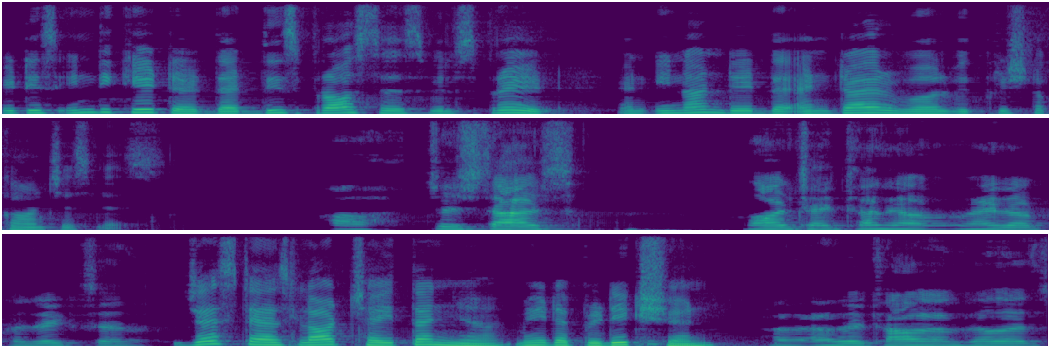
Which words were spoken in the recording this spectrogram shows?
it is indicated that this process will spread and inundate the entire world with Krishna consciousness. Uh, just as Lord Chaitanya made a prediction. Just as Lord Chaitanya made a prediction that every town and village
